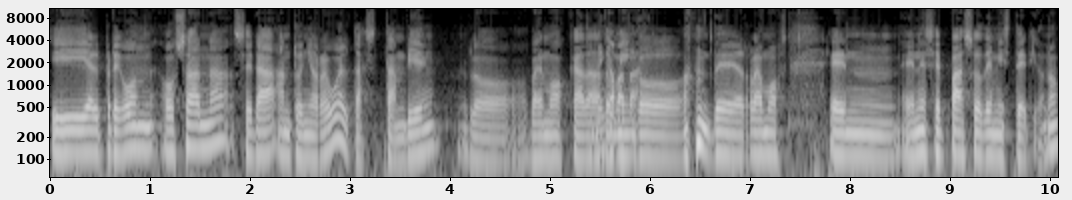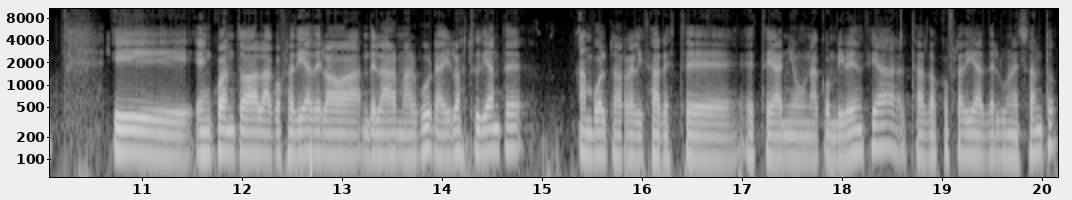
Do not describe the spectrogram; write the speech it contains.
y el pregón Osana será Antonio Revueltas. También lo vemos cada domingo de Ramos en, en ese paso de misterio, ¿no? Y en cuanto a la Cofradía de la, de la Amargura y los estudiantes, han vuelto a realizar este, este año una convivencia, estas dos cofradías del lunes santo,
